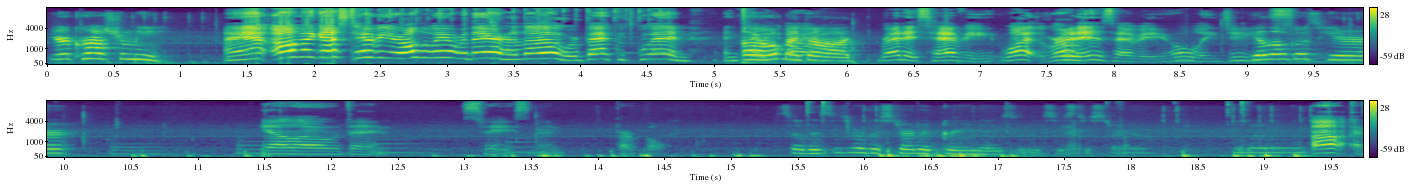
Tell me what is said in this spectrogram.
You're across from me. I am. Oh my gosh, Tabby, you're all the way over there. Hello, we're back with Gwen. And Tabby, Oh my god. Um, red is heavy. What? Red Oh. is heavy. Holy jeez. Yellow goes here. Yellow, then space, and then purple. So this is where the start of green is, and this is the start of. Oh, I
